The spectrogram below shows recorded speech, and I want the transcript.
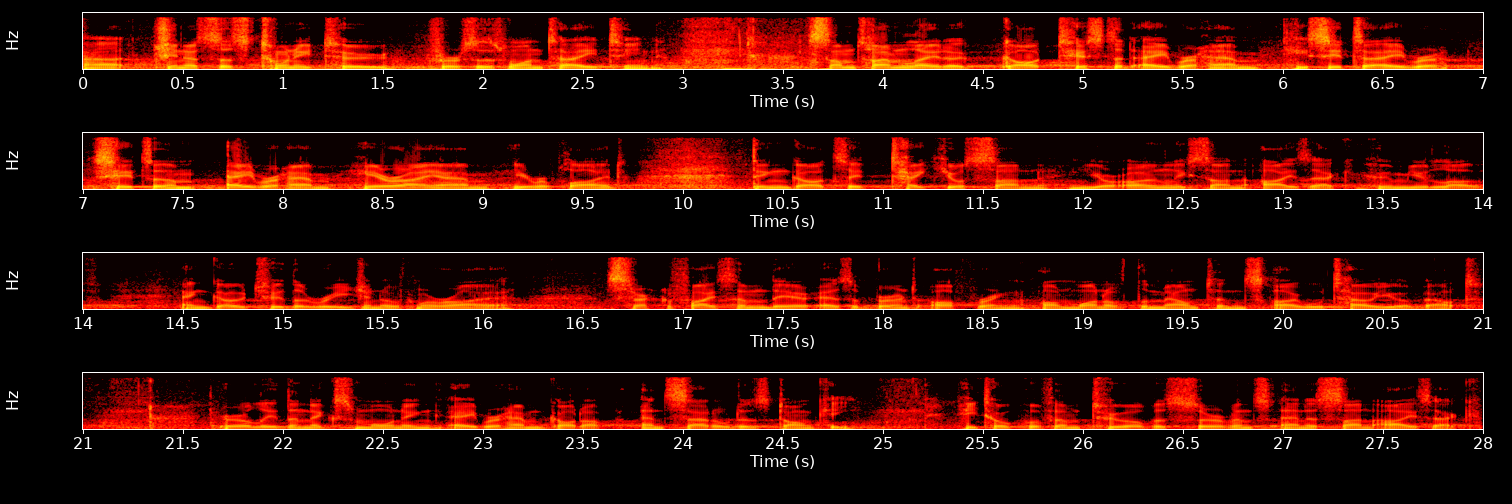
Uh, Genesis 22, verses 1 to 18. Sometime later, God tested Abraham. He said to, Abra- said to him, Abraham, here I am, he replied. Then God said, Take your son, your only son, Isaac, whom you love, and go to the region of Moriah. Sacrifice him there as a burnt offering on one of the mountains I will tell you about. Early the next morning, Abraham got up and saddled his donkey. He took with him two of his servants and his son Isaac.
